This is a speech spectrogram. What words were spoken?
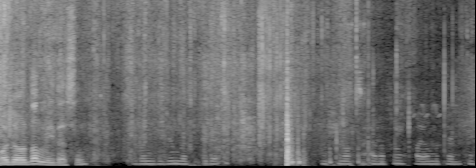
Hoca oradan mı gidersin? Buradan gideceğim de bir de altı tarafı ayağımda tehlike.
